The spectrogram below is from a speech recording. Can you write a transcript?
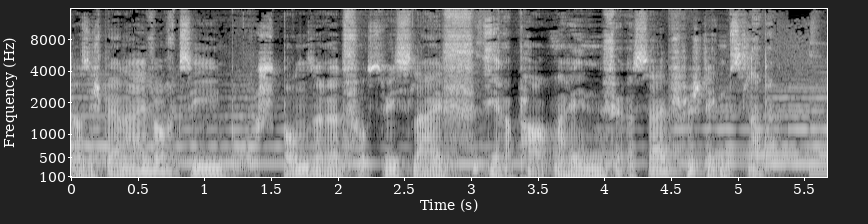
Das war Bern einfach, gesponsert von Swiss Life, ihrer Partnerin für ein selbstbestimmtes Leben.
